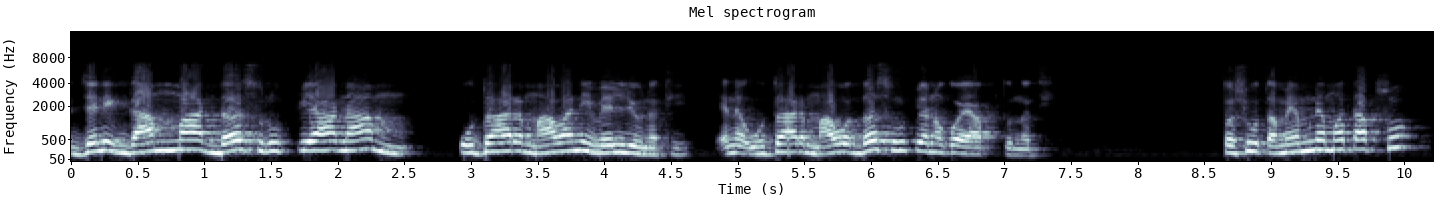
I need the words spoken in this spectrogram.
જેની ગામમાં દસ રૂપિયાના ઉધાર માવાની વેલ્યુ નથી. એને ઉધાર માવો દસ રૂપિયાનો કોઈ આપતું નથી. તો શું તમે એમને મત આપશો?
